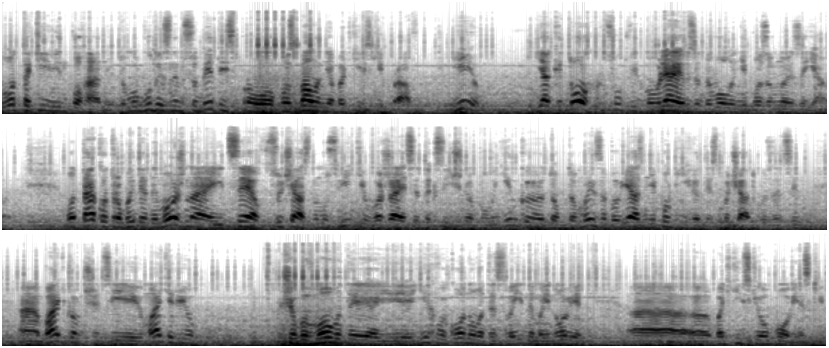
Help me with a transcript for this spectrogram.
От такий він поганий. Тому буде з ним судитись про позбавлення батьківських прав. І як ітог, суд відмовляє в задоволенні позовної заяви. От так от робити не можна, і це в сучасному світі вважається токсичною поведінкою. Тобто, ми зобов'язані побігати спочатку за цим е, батьком чи цією матір'ю, щоб вмовити їх виконувати свої немайнові е, батьківські обов'язки.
